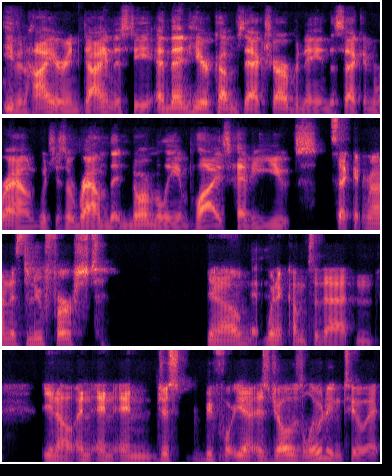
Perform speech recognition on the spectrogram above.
even higher in Dynasty. And then here comes Zach Charbonnet in the second round, which is a round that normally implies heavy use. Second round is the new first, you know, eh. when it comes to that. And, you know, and and and just before, you know, as Joe's alluding to it,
